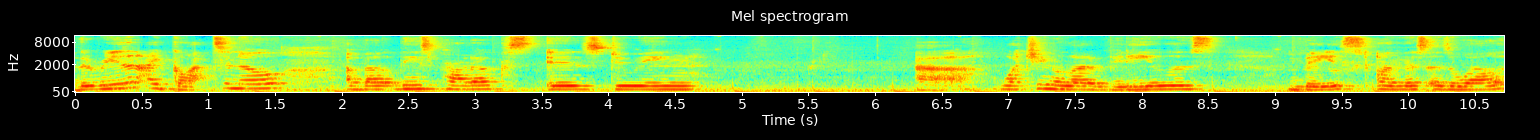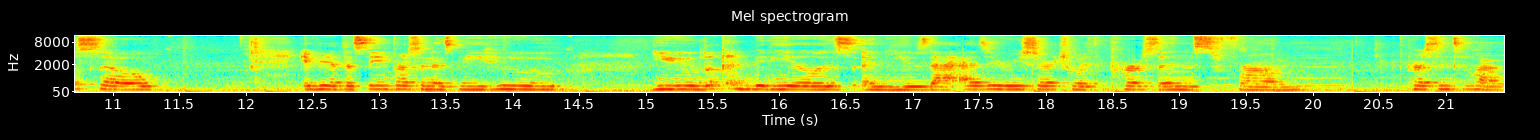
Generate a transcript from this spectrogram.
the reason I got to know about these products is doing uh, watching a lot of videos based on this as well so if you're the same person as me who you look at videos and use that as your research with persons from persons who have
